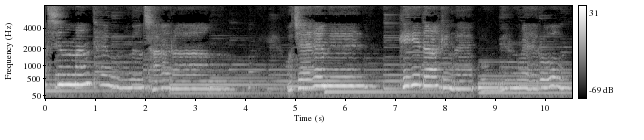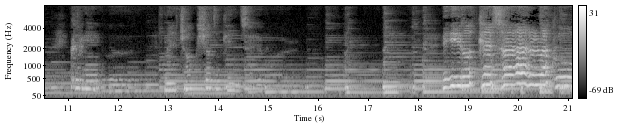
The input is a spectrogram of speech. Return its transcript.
가슴만 태우는 사랑. 어제는 기다림에 오늘은 외로운 그리움에 적셔진 긴 세월. 이렇게 살라고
